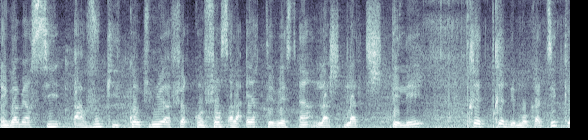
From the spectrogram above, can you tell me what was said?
Un grand merci à vous qui continuez à faire confiance à la RTVS1, la, la télé très très démocratique.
